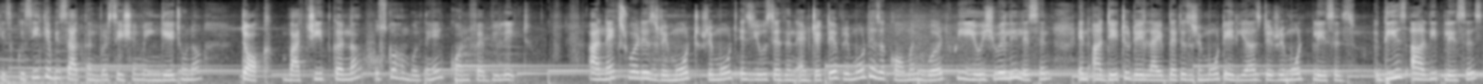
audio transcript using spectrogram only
किसी के भी साथ कन्वर्सेशन में इंगेज होना टॉक, बातचीत करना, उसको हम बोलते हैं confabulate our next word is remote remote is use as an adjective remote is a common word we usually listen in our day to day life that is remote areas remote places these are the places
